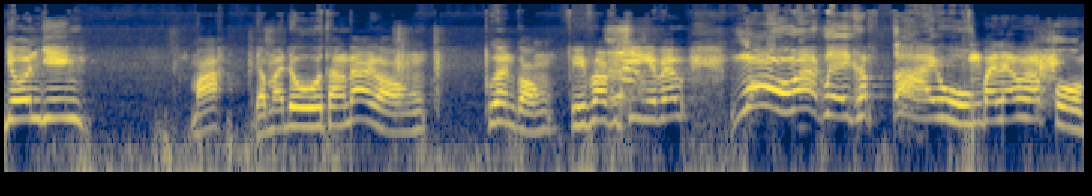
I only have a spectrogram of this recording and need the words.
โยนยิง มาเดี๋ยวมาดูทางด้านของเพื่อนของฟีฟ่าฟิชชิงแบบโง่มากเลยครับตายหงไปแล้วครับผม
